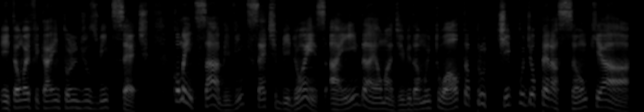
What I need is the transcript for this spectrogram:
então vai ficar em torno de uns 27. Como a gente sabe, 27 bilhões ainda é uma uma dívida muito alta para o tipo de operação que a,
